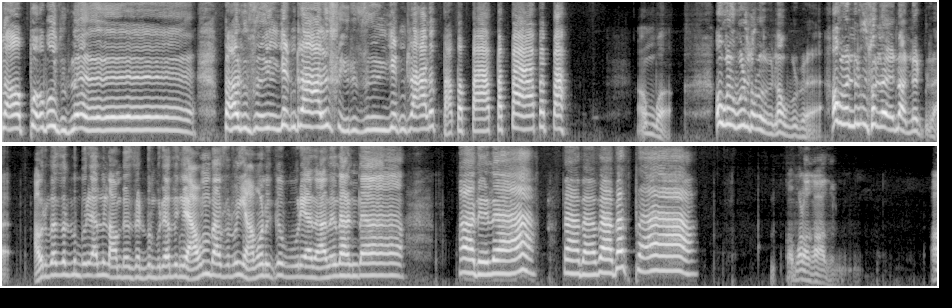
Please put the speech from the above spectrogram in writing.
நான் போவதில்லை பழுசு என்றால் சிறுசு என்றால் பாப்பா பாப்பா பாப்பா ஆமா அவங்கள விட சொல்ல நான் விடுறேன். அவங்கள நிறுத்த சொல்ல நான் நிறுத்துறேன் அவர் பேசுறதும் புரியாது நான் பேசுறதும் புரியாதுங்க. அவன் பேசுறதும் அவனுக்கு புரியாது. அதுதான்டா. அதுதான் பா பா பா பா பா. கமலஹாசன். ஆ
